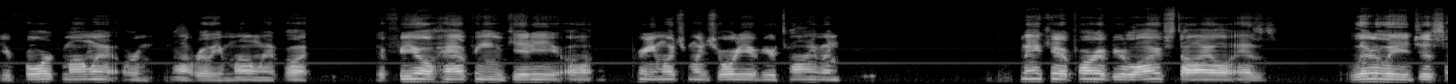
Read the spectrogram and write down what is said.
euphoric moment, or not really a moment, but to feel happy and giddy uh, pretty much majority of your time and make it a part of your lifestyle as literally just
